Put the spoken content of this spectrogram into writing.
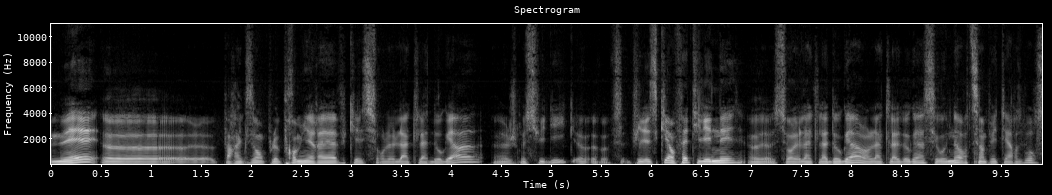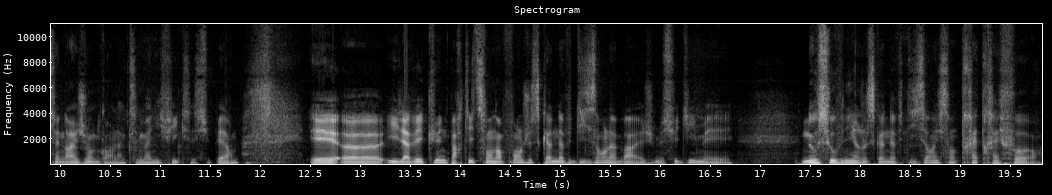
mais euh, par exemple le premier rêve qui est sur le lac Ladoga, euh, je me suis dit que euh, Pileski en fait il est né euh, sur le lac Ladoga. Le lac Ladoga c'est au nord de Saint-Pétersbourg, c'est une région de Grand Lac, c'est magnifique, c'est superbe. Et il a vécu une partie de son enfant jusqu'à 9-10 ans là-bas. Et je me suis dit mais nos souvenirs jusqu'à 9-10 ans, ils sont très très forts.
